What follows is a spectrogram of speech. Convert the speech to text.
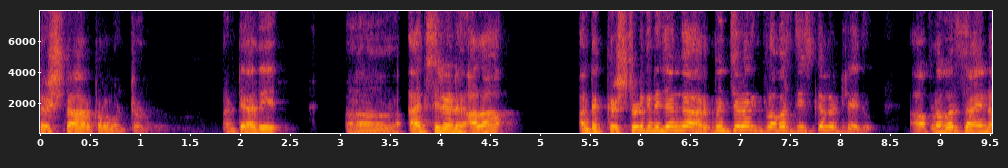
కృష్ణార్పణం అంటాడు. అంటే అది యాక్సిడెంట్ అలా అంటే కృష్ణుడికి నిజంగా అర్పించడానికి ఫ్లవర్స్ తీసుకెళ్ళట్లేదు. ఆ ఫ్లవర్స్ ఆయన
